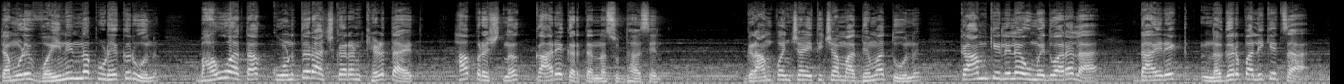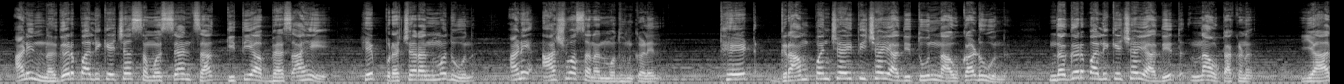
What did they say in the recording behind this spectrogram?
त्यामुळे वहिनींना पुढे करून भाऊ आता कोणतं राजकारण खेळतायत? हा प्रश्न कार्यकर्त्यांना सुद्धा असेल. ग्रामपंचायतीच्या माध्यमातून काम केलेल्या उमेदवाराला डायरेक्ट नगरपालिकेचा आणि नगरपालिकेच्या समस्यांचा किती अभ्यास आहे हे प्रचारांमधून आणि आश्वासनांमधून कळेल. थेट ग्रामपंचायतीच्या यादीतून नाव काढून नगरपालिकेच्या यादीत नाव टाकणं. यात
